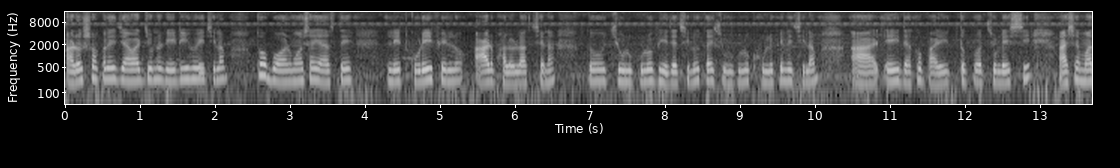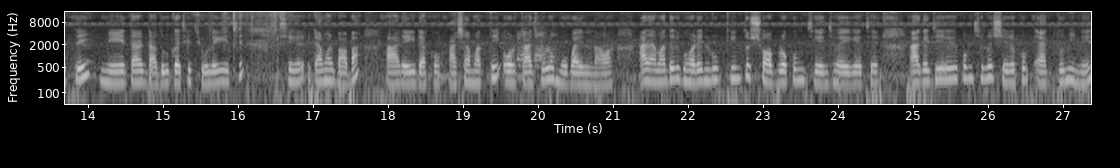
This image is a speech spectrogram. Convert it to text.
আরও সকালে যাওয়ার জন্য রেডি হয়েছিলাম, তো বরমশাই আসতে লেট করেই ফেলল, আর ভালো লাগছে না। তো চুলগুলো ভেজা ছিল, তাই চুলগুলো খুলে ফেলেছিলাম। আর এই দেখো, বাড়ির তো পর চলে এসেছি। আসা মাত্রেই মেয়ে তার দাদুর কাছে চলে গেছে। সে এটা আমার বাবা। আর এই দেখো, আসা মাত্রেই ওর কাজ হলো মোবাইল নেওয়া। আর আমাদের ঘরের লুক কিন্তু সব রকম চেঞ্জ হয়ে গেছে। আগে যেরকম ছিল সেরকম একদমই নেই।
